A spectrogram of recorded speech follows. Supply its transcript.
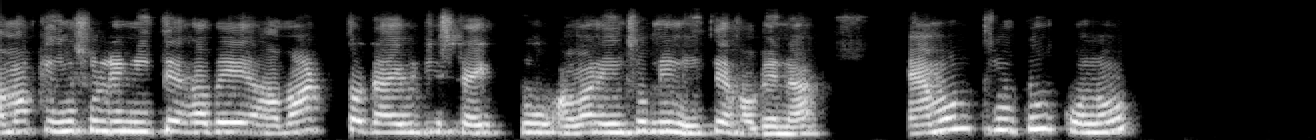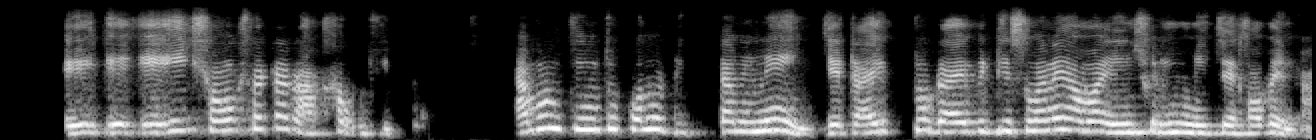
আমাকে ইনসুলিন নিতে হবে, আমার তো ডায়াবেটিস টাইপ টু আমার ইনসুলিন নিতে হবে না, এমন কিন্তু কোনো এই সংশয়টা রাখা উচিত এমন কিন্তু কোনো ডিকটাম নেই যে টাইপ টু ডায়াবেটিস মানে আমার ইনসুলিন নিতে হবে না।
